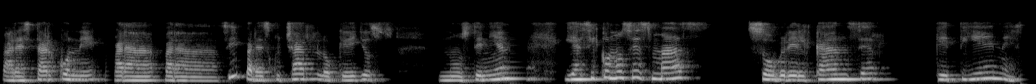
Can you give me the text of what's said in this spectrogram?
para estar con él, e, para, para, sí, para escuchar lo que ellos nos tenían. Y así conoces más sobre el cáncer que tienes.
